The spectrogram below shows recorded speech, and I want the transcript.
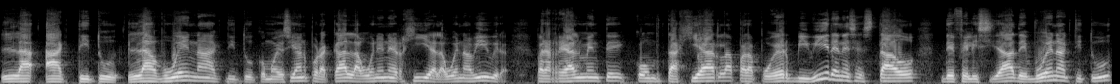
la actitud, la buena actitud, como decían por acá, la buena energía, la buena vibra, para realmente contagiarla, para poder vivir en ese estado de felicidad, de buena actitud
